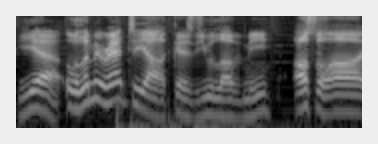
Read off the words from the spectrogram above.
yeah. Oh, let me rant to y'all because you love me. Also, uh,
